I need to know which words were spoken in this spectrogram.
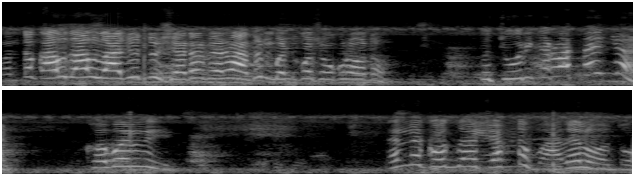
મને તો કાવું દાવું લાગ્યું તું શેટર પહેરવા હતું ને બટકો છોકરો હતો. તો ચોરી કરવા જ ગયા ને? ખબર નહીં. એમને કોક દા ચેક તો ભારેલો હતો.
